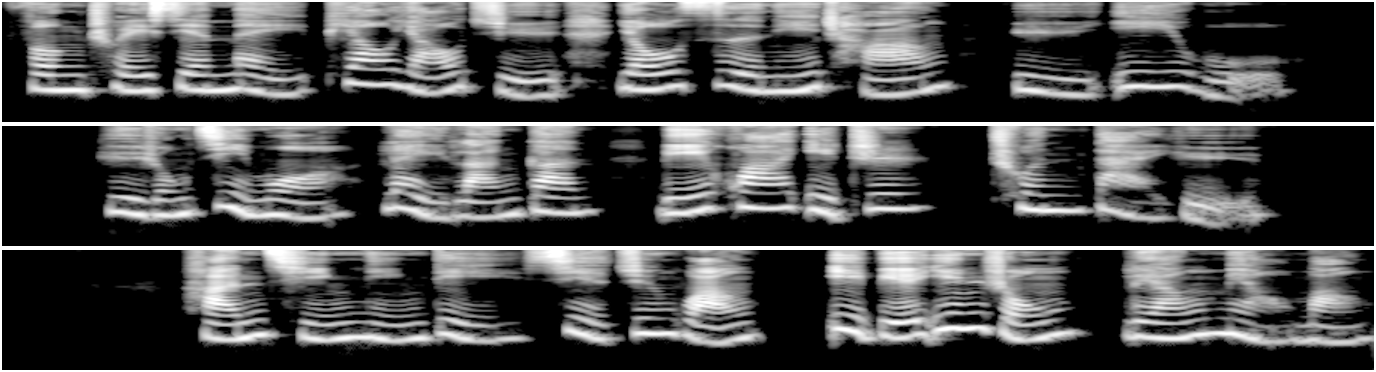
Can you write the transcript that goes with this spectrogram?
风吹仙袂飘摇举，犹似霓裳羽衣舞。羽绒寂寞泪阑干，梨花一枝春带雨。含情凝地谢君王，一别音容。两渺茫，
